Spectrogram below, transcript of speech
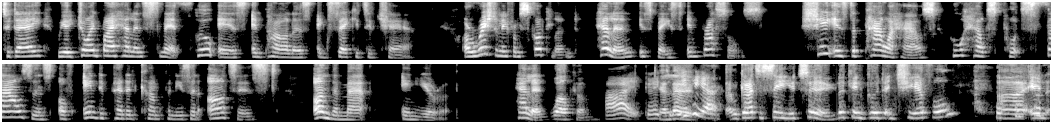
Today, we are joined by Helen Smith, who is Impala's executive chair. Originally from Scotland, Helen is based in Brussels. She is the powerhouse who helps put thousands of independent companies and artists on the map in Europe. Helen, welcome. Hi, great Hello. to be here. I'm glad to see you too. Looking good and cheerful uh, in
